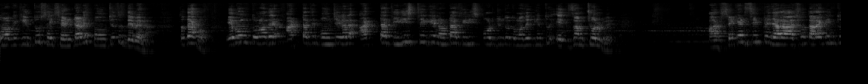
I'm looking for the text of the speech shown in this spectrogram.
তোমাকে কিন্তু সেই সেন্টারে পৌঁছাতে দেবে না। তো দেখো, এবং তোমাদের আটটাতে পৌঁছে গেলে আটটা তিরিশ থেকে নটা তিরিশ পর্যন্ত তোমাদের কিন্তু এক্সাম চলবে। আর সেকেন্ড শিফটে যারা আছো, তারা কিন্তু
